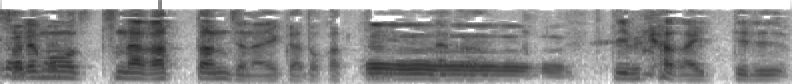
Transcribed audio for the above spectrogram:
それも繋がったんじゃないかとかってうんいう、なんうんうんか、うん。スティーブ・カーが言ってる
